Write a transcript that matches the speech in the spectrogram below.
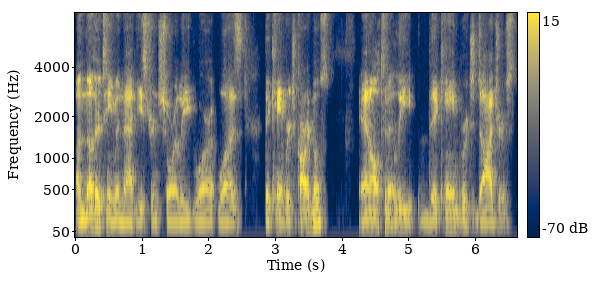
Another team in that Eastern Shore League was the Cambridge Cardinals and ultimately the Cambridge Dodgers.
